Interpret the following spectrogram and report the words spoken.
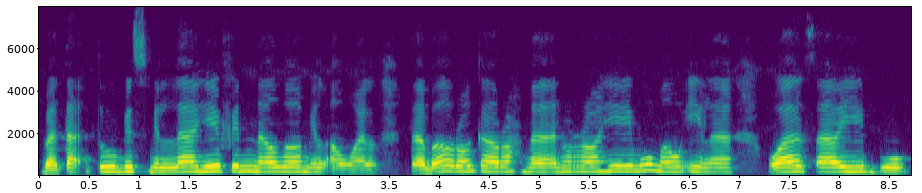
Bata'tu bismillahi fin nazamil awal Tabaraka rahmanur rahimu mau'ila Wa saibu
